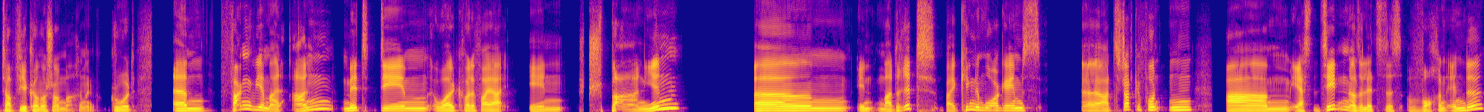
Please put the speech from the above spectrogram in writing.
Top 4 können wir schon machen. Gut. Ähm, fangen wir mal an mit dem World Qualifier in Spanien. Ähm, in Madrid bei Kingdom War Games äh, hat es stattgefunden am 1.10., also letztes Wochenende.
